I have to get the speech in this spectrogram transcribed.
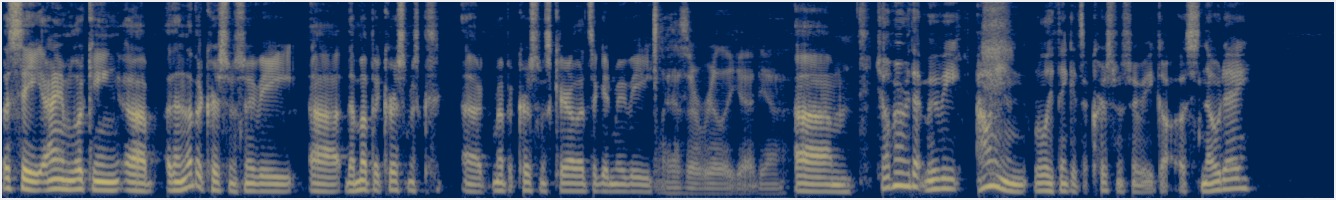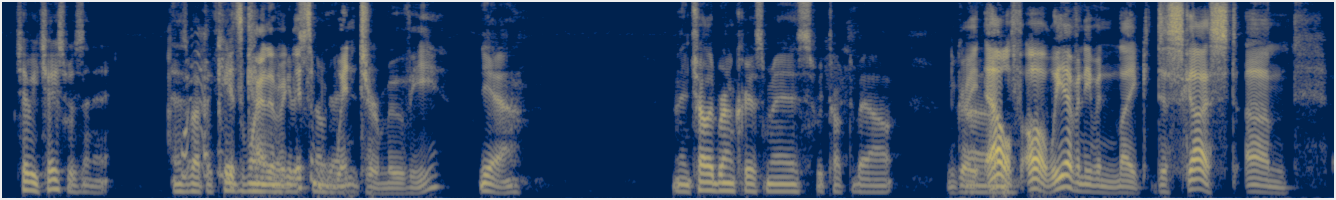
Let's see. I am looking uh, at another Christmas movie, uh, the Muppet Christmas uh, Muppet Christmas Carol. That's a good movie. Those are really good. Yeah. Um, do y'all remember that movie? I don't even really think it's a Christmas movie. Called A Snow Day. Chevy Chase was in it, and it's Well, about the kids it's kind wanting of to a, get a it's a snow day. winter movie. Yeah. And then Charlie Brown Christmas we talked about. Great. Um, Elf. Oh, we haven't even like discussed um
